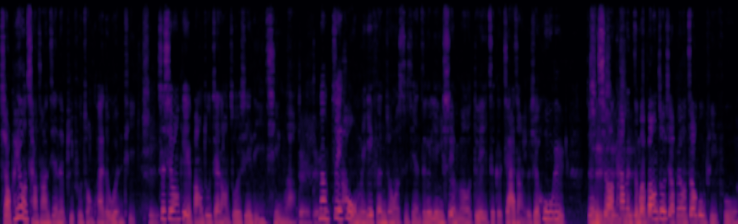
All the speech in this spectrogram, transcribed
小朋友常常见的皮肤肿块的问题，是，是希望可以帮助家长做一些理清了。对对。那最后我们一分钟的时间，这个严医师有没有对这个家长有一些呼吁？就你是希望他们怎么帮助小朋友照顾皮肤？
